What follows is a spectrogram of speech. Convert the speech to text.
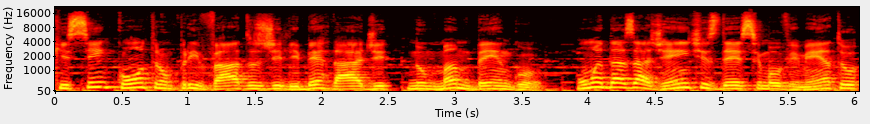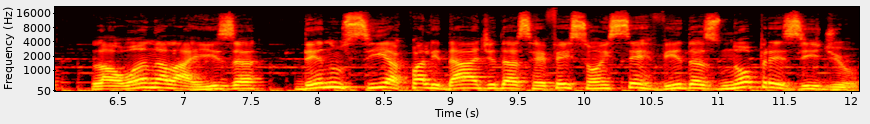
que se encontram privados de liberdade no Mambengo. Uma das agentes desse movimento, Lauana Laísa, denuncia a qualidade das refeições servidas no presídio.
